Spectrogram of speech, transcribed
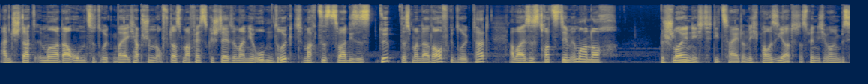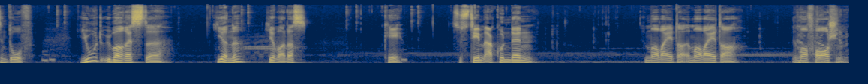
anstatt immer da oben zu drücken. Weil ich habe schon oft das mal festgestellt, wenn man hier oben drückt, macht es zwar dieses Typ, das man da drauf gedrückt hat, aber es ist trotzdem immer noch beschleunigt, die Zeit, und nicht pausiert. Das finde ich immer ein bisschen doof. Jut-Überreste. Hier, ne? Hier war das. Okay. System erkunden. Immer weiter, immer weiter. Immer forschen.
